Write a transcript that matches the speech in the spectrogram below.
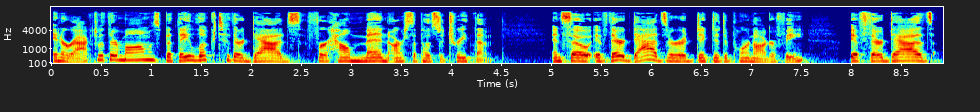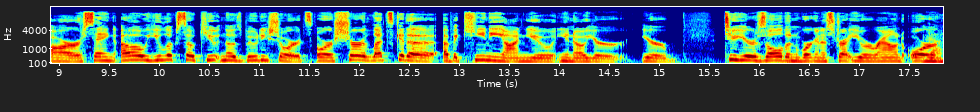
interact with their moms, but they look to their dads for how men are supposed to treat them. And so, if their dads are addicted to pornography, if their dads are saying, "Oh, you look so cute in those booty shorts," or "Sure, let's get a, a bikini on you," you know, you're you're two years old and we're going to strut you around, or Yeah.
